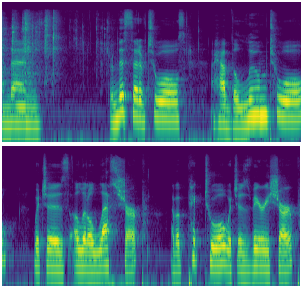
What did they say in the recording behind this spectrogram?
And then from this set of tools, I have the loom tool, which is a little less sharp have a pick tool, which is very sharp,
